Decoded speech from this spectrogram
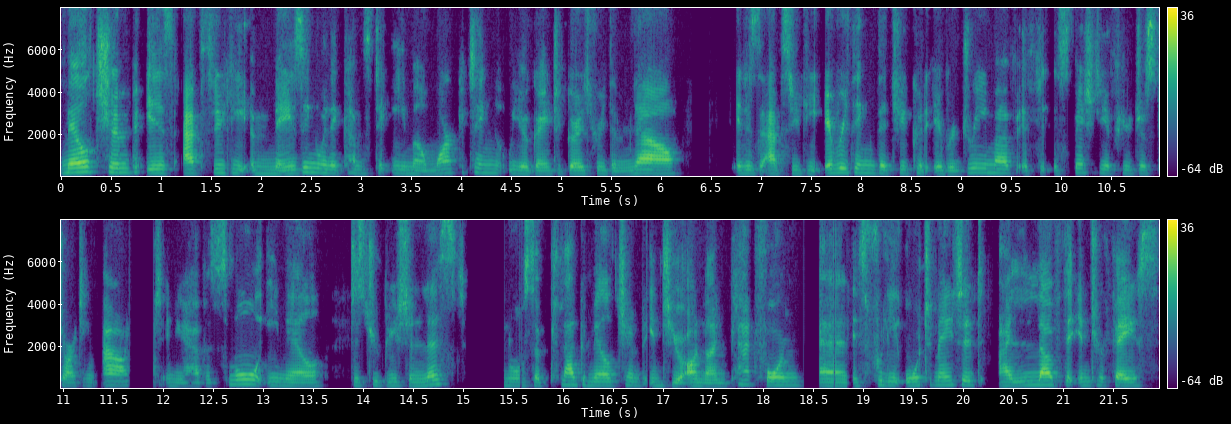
MailChimp is absolutely amazing when it comes to email marketing. We are going to go through them now. It is absolutely everything that you could ever dream of, if, especially if you're just starting out and you have a small email distribution list can also plug MailChimp into your online platform and it's fully automated. I love the interface.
